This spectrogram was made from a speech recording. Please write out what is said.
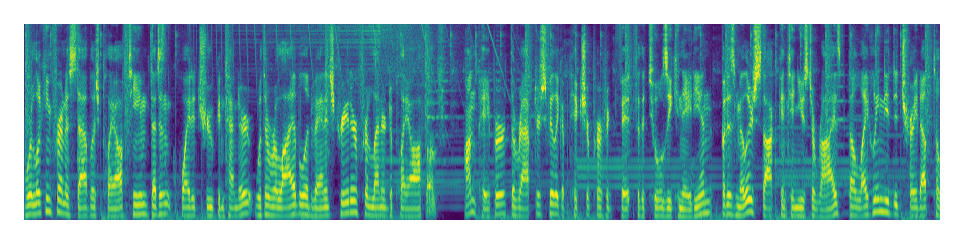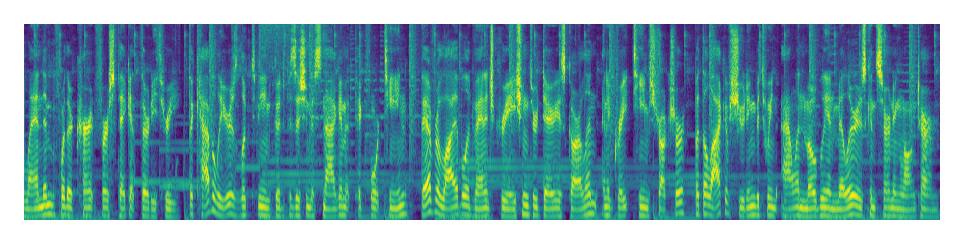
We're looking for an established playoff team that isn't quite a true contender with a reliable advantage creator for Leonard to play off of. On paper, the Raptors feel like a picture perfect fit for the toolsy Canadian, but as Miller's stock continues to rise, they'll likely need to trade up to land him before their current first pick at 33. The Cavaliers look to be in good position to snag him at pick 14. They have reliable advantage creation through Darius Garland and a great team structure, but the lack of shooting between Allen, Mobley, and Miller is concerning long term.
